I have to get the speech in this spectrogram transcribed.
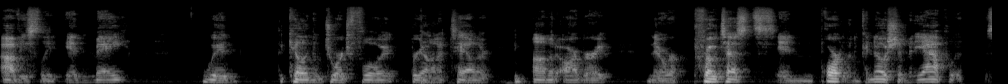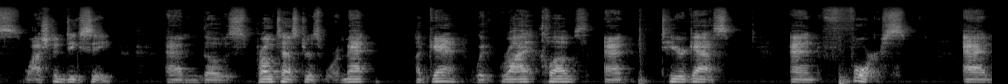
obviously, in May with the killing of George Floyd, Breonna Taylor, Ahmaud Arbery. There were protests in Portland, Kenosha, Minneapolis, Washington, D.C., and those protesters were met again with riot clubs and tear gas and force. And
